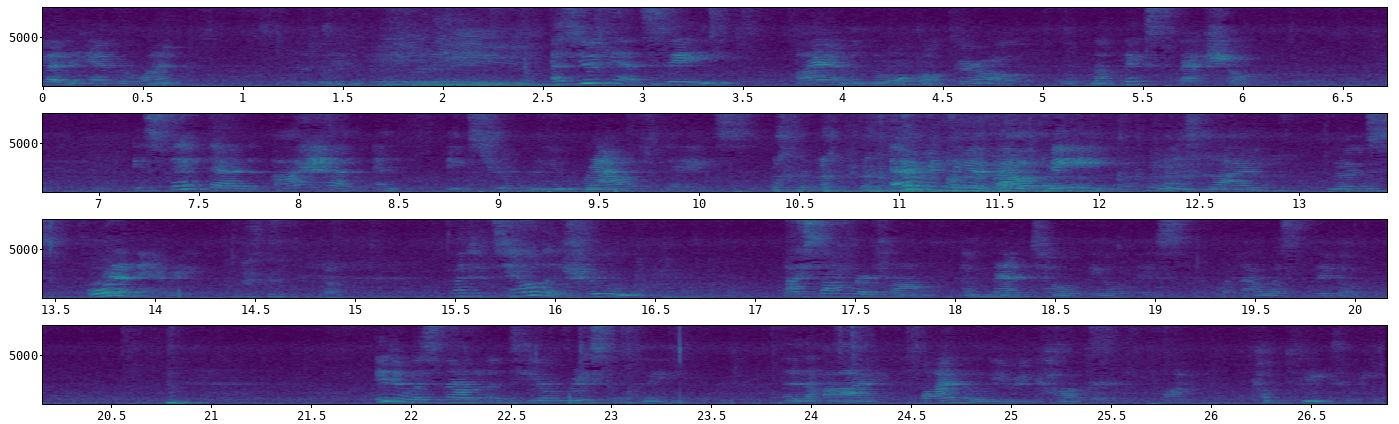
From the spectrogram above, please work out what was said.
evening, everyone. As you can see, I am a normal girl with nothing special. Except that I have an extremely round face. Everything about me looks like looks ordinary. But to tell the truth, I suffered from a mental illness when I was little. It was not until recently that I finally recovered completely.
